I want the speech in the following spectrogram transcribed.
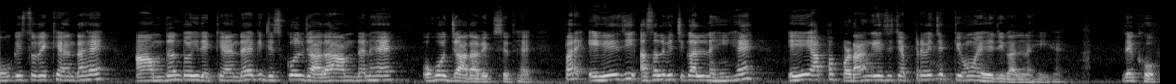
ਉਹ ਕਿਸ ਤੋਂ ਦੇਖਿਆ ਜਾਂਦਾ ਹੈ? ਆਮਦਨ ਤੋਂ ਹੀ ਦੇਖਿਆ ਜਾਂਦਾ ਹੈ ਕਿ ਜਿਸ ਕੋਲ ਜ਼ਿਆਦਾ ਆਮਦਨ ਹੈ, ਉਹ ਜ਼ਿਆਦਾ ਵਿਕਸਿਤ ਹੈ। ਪਰ ਇਹ ਜੀ ਅਸਲ ਵਿੱਚ ਗੱਲ ਨਹੀਂ ਹੈ। ਇਹ ਆਪਾਂ ਪੜਾਂਗੇ ਇਸ ਚੈਪਟਰ ਵਿੱਚ ਕਿਉਂ ਇਹ ਜੀ ਗੱਲ ਨਹੀਂ ਹੈ? ਦੇਖੋ,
